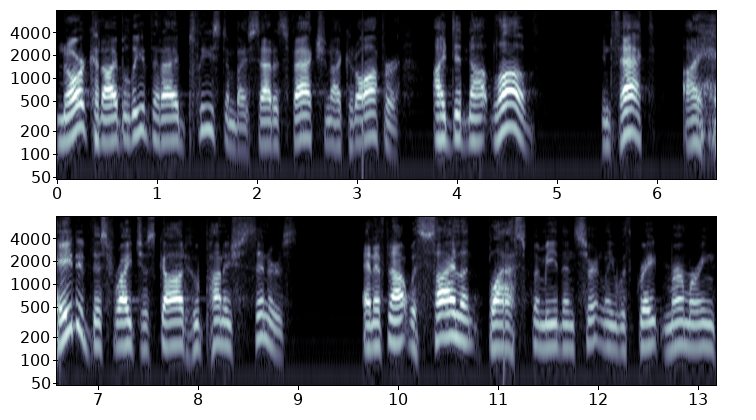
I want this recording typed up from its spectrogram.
Nor could I believe that I had pleased him by satisfaction I could offer. I did not love. In fact, I hated this righteous God who punished sinners. And if not with silent blasphemy, then certainly with great murmuring,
